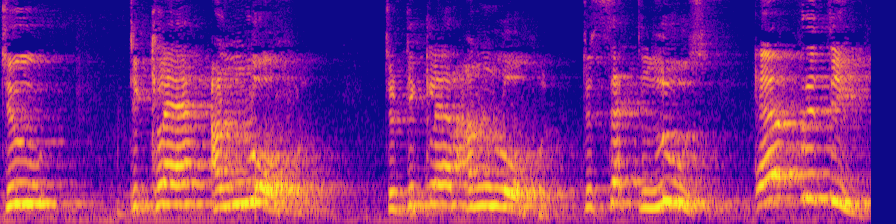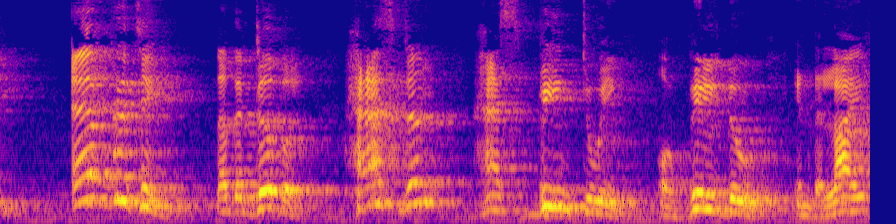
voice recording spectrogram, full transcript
to declare unlawful, to declare unlawful, to set loose everything, everything that the devil has done, has been doing, or will do in the life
